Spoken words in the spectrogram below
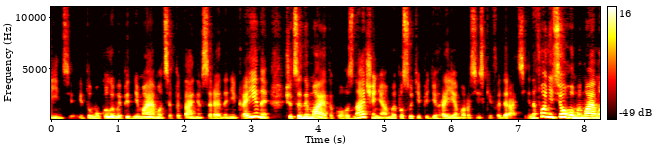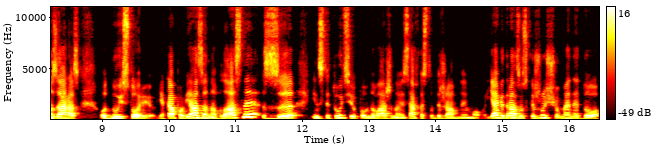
українців. І тому, коли ми піднімаємо це питання всередині країни, що це не має такого значення, ми по суті підіграємо Російській Федерації. І на фоні цього ми маємо зараз одну історію, яка пов'язана власне з інституцією повноваженої захисту державної мови. Я відразу скажу, що в мене до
